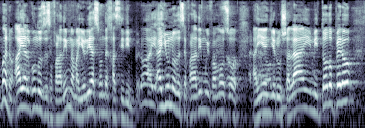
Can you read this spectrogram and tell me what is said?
bueno, hay algunos de Sefaradim, la mayoría son de Hasidim, pero hay, hay uno de Sefaradim muy famoso ahí en Jerusalén y todo, pero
